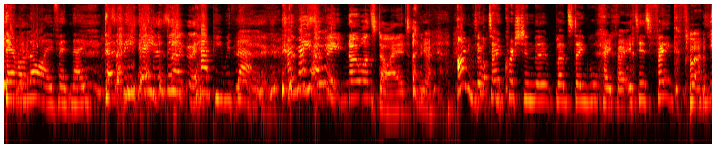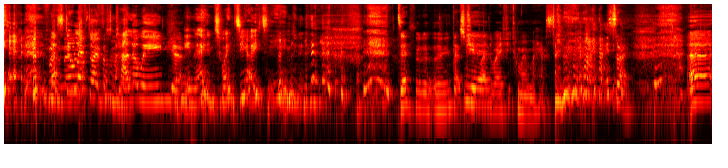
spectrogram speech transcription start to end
They're alive, aren't they? Don't be, Yeah, be, exactly. be happy with that. And Be happy, it. no one's died. Yeah. I don't, Don't, don't question the blood-stained wallpaper. It is fake blood. Yeah, From that's still left over from. Halloween Yeah. in, in 2018. Definitely. That's true, by the way. If you come around my house. so, Uh,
